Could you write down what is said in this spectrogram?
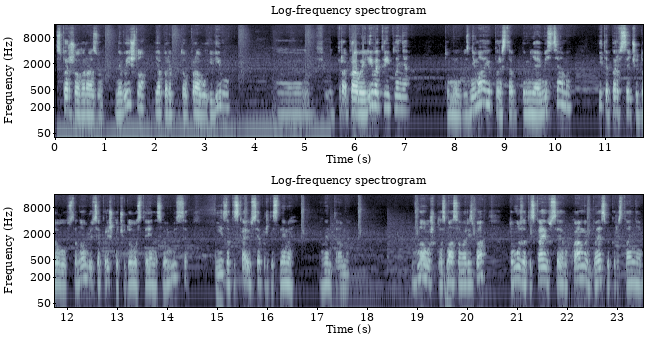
З першого разу не вийшло, я перепутав праву і ліву, е, пра- праве і ліве кріплення. Тому знімаю, перестав, поміняю місцями, і тепер все чудово встановлюється, кришка чудово стає на своє місце і затискаю все притисними гвинтами. Знову ж пластмасова різьба, тому затискаю все руками без використання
